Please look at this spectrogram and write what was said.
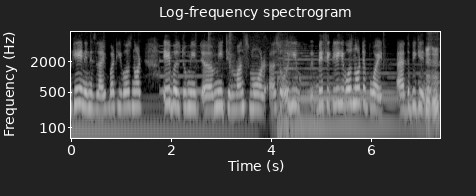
again in his life but he was not able to meet uh, meet him once more uh, so he basically he was not a poet at the beginning Mhm.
